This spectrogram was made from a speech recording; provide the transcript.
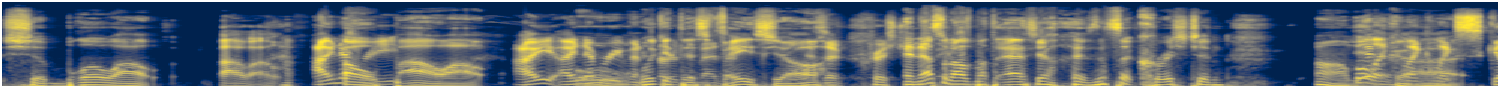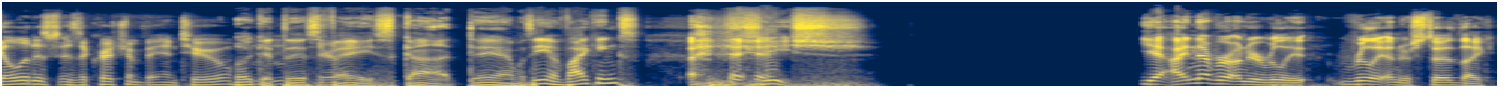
should blow out. Bow out. I never. Oh, e- bow out. I I never Ooh, even look heard at this them as a- face, y'all. As a Christian, And that's what I was about to ask y'all. Is this a Christian? Oh my Well, like god! like like Skillet is, is a Christian band too. look at this They're- face. God damn. Was he in Vikings? Sheesh. Yeah, I never under really really understood like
